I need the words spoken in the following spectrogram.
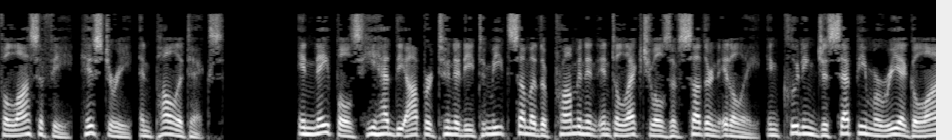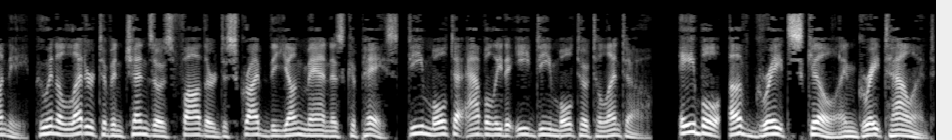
philosophy, history, and politics. In Naples he had the opportunity to meet some of the prominent intellectuals of southern Italy, including Giuseppe Maria Galanti, who in a letter to Vincenzo's father described the young man as capace, di molta abilità e di molto talento, able, of great skill and great talent.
